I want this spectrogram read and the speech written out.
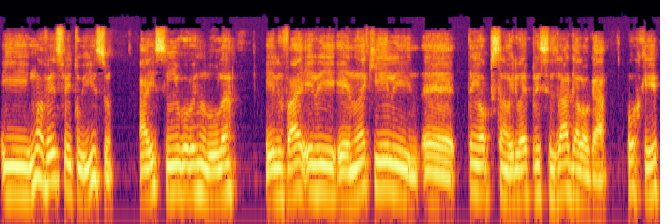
E uma vez feito isso, aí sim o governo Lula ele vai, ele é, não é que ele é, tem opção, ele vai precisar dialogar. Por quê?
